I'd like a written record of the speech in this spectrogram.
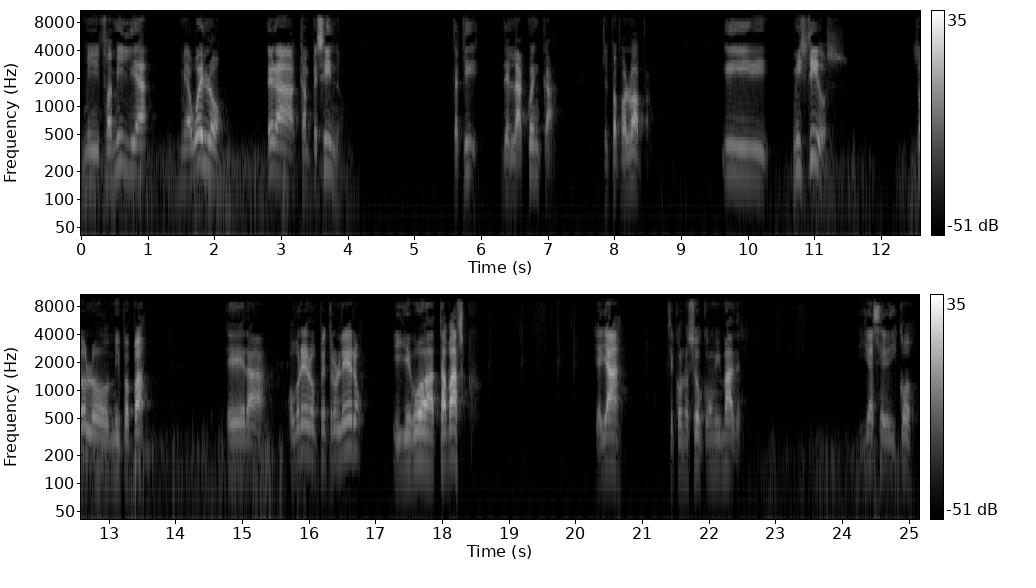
mi familia, mi abuelo era campesino, de aquí, de la cuenca del Papaloapa, y mis tíos, solo mi papá era obrero petrolero y llegó a Tabasco, y allá se conoció con mi madre, y ya se dedicó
